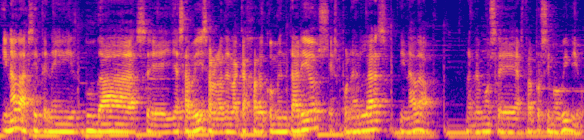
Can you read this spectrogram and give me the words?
Y nada, si tenéis dudas, eh, ya sabéis, hablar en la caja de comentarios, exponerlas y nada, nos vemos eh, hasta el próximo vídeo.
